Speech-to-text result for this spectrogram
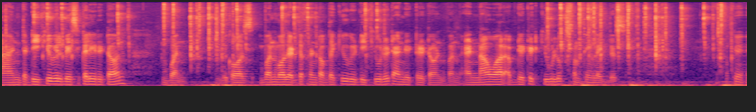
and the dequeue will basically return 1 because 1 was at the front of the queue we dequeued it and it returned 1 and now our updated queue looks something like this. Okay.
